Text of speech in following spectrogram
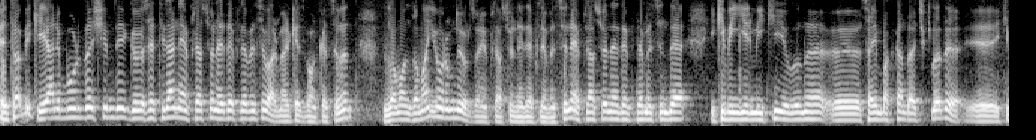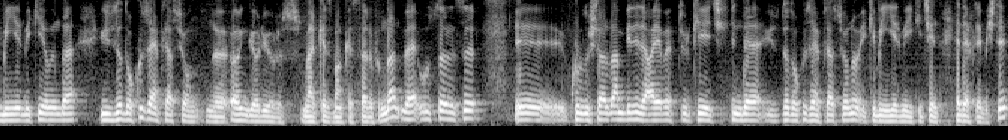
E tabii ki yani burada şimdi gözetilen enflasyon hedeflemesi var Merkez Bankası'nın. Zaman zaman yorumluyoruz o enflasyon hedeflemesini. Enflasyon hedeflemesinde 2022 yılını e, Sayın Bakan da açıkladı. E, 2022 yılında %9 enflasyon e, öngörüyoruz Merkez Bankası tarafından ve uluslararası e, kuruluşlardan biri de IMF Türkiye için de %9 enflasyonu 2022 için hedeflemişti.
